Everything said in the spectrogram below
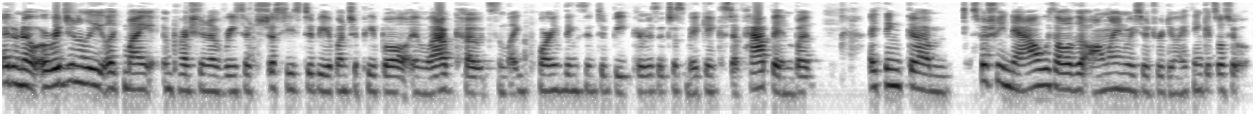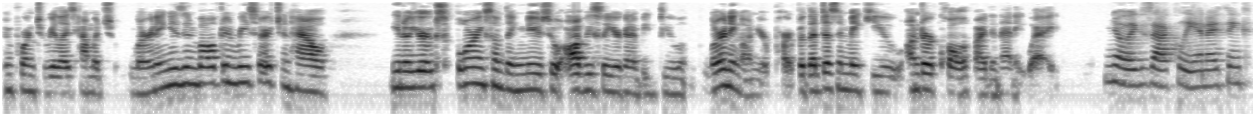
I don't know. Originally, like my impression of research just used to be a bunch of people in lab coats and like pouring things into beakers and just making stuff happen. But I think, um, especially now with all of the online research we're doing, I think it's also important to realize how much learning is involved in research and how, you know, you're exploring something new. So obviously you're going to be doing learning on your part, but that doesn't make you underqualified in any way. No, exactly. And I think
